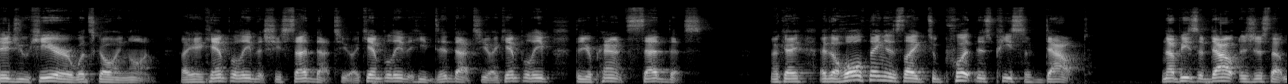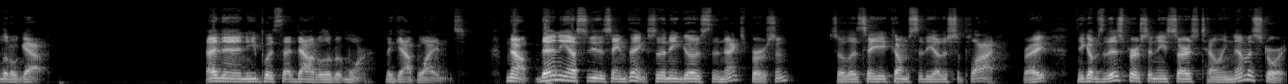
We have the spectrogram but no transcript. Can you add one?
Did you hear what's going on? Like, I can't believe that she said that to you. I can't believe that he did that to you. I can't believe that your parents said this. Okay? And the whole thing is like to put this piece of doubt. Now, piece of doubt is just that little gap. And then he puts that doubt a little bit more. The gap widens. Now, then he has to do the same thing. So then he goes to the next person. So let's say he comes to the other supply, right? He comes to this person and he starts telling them a story.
